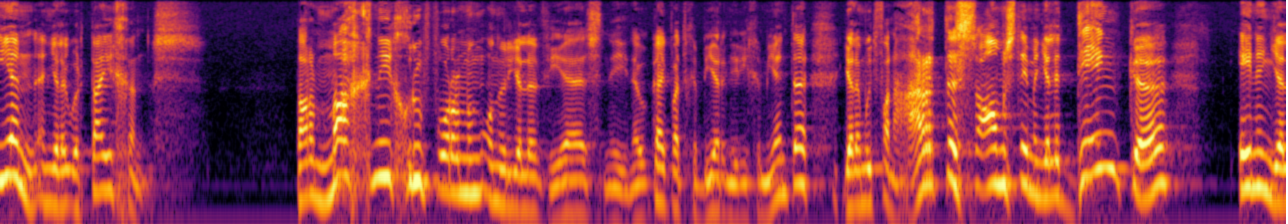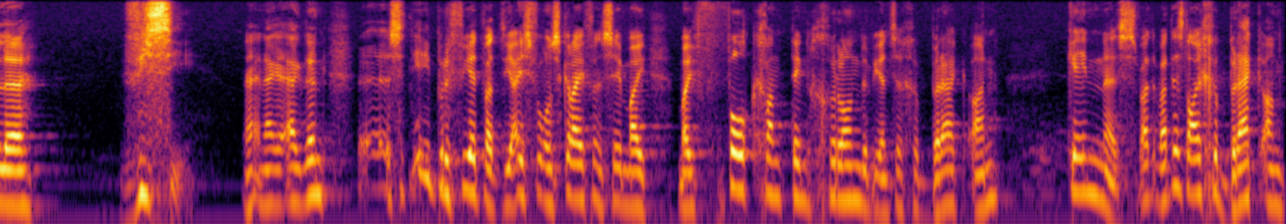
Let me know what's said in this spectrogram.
Een in julle oortuigings Daar mag nie groepvorming onder julle wees nie. Nou kyk wat gebeur in hierdie gemeente. Julle moet van harte saamstem in julle denke en in julle visie. En ek ek dink is dit nie die profeet wat juis vir ons skryf en sê my my volk gaan ten gronde weens 'n gebrek aan kennis. Wat wat is daai gebrek aan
